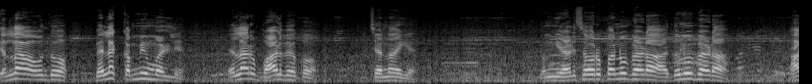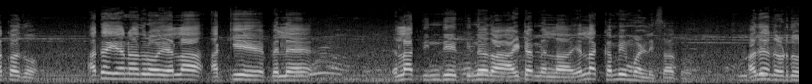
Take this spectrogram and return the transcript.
ಎಲ್ಲ ಒಂದು ಬೆಲೆ ಕಮ್ಮಿ ಮಾಡಲಿ. ಎಲ್ಲರೂ ಬಾಳ್ಬೇಕು ಚೆನ್ನಾಗಿ. ನಮ್ಗೆ ಎರಡು ಸಾವಿರ ರೂಪಾಯಿನೂ ಬೇಡ ಅದೂ ಬೇಡ ಹಾಕೋದು. ಅದೇ ಏನಾದರೂ ಎಲ್ಲ ಅಕ್ಕಿ ಬೆಲೆ, ಎಲ್ಲ ತಿಂದು, ತಿನ್ನೋದು ಐಟಮ್ ಎಲ್ಲ ಎಲ್ಲ ಕಮ್ಮಿ ಮಾಡಲಿ ಸಾಕು. ಅದೇ ದೊಡ್ಡದು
